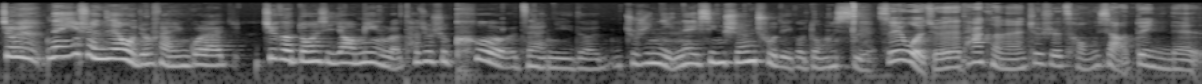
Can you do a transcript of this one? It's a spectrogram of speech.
就是那一瞬间，我就反应过来，这个东西要命了，它就是刻在你的，就是你内心深处的一个东西。所以我觉得他可能就是从小对你的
